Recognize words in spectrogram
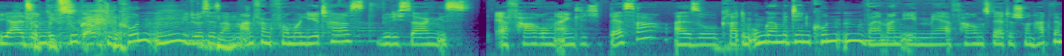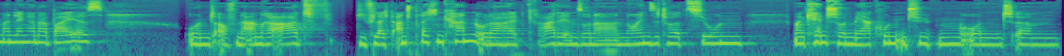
ja, also in Bezug auf die Kunden, wie du es jetzt am Anfang formuliert hast, würde ich sagen, ist Erfahrung eigentlich besser. Also gerade im Umgang mit den Kunden, weil man eben mehr Erfahrungswerte schon hat, wenn man länger dabei ist und auf eine andere Art die vielleicht ansprechen kann oder halt gerade in so einer neuen Situation, man kennt schon mehr Kundentypen und ähm,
